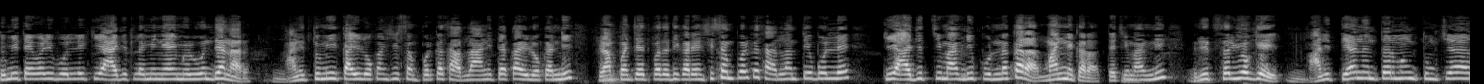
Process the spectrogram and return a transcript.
तुम्ही त्यावेळी बोलले की अजितला मी न्याय मिळवून देणार. आणि तुम्ही काही लोकांशी संपर्क साधला आणि त्या काही लोकांनी ग्रामपंचायत पदाधिकाऱ्यांशी संपर्क साधला आणि ते बोलले की अजितची मागणी पूर्ण करा मान्य करा. त्याची मागणी रीतसर योग्य आहे. आणि त्यानंतर मग तुमच्या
